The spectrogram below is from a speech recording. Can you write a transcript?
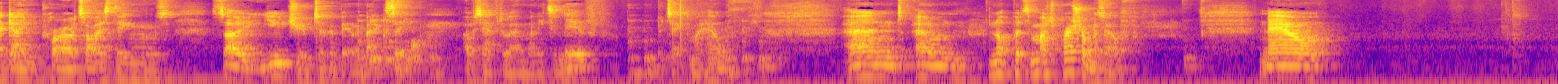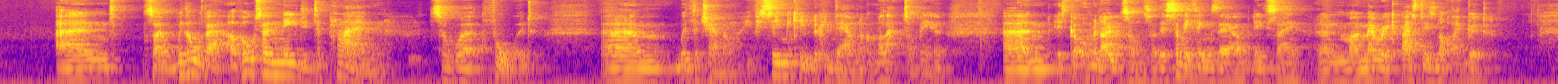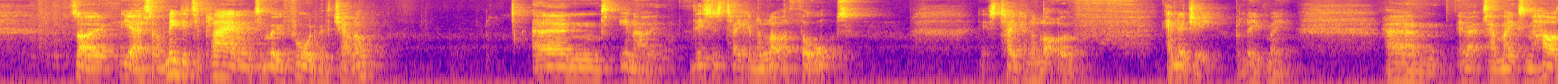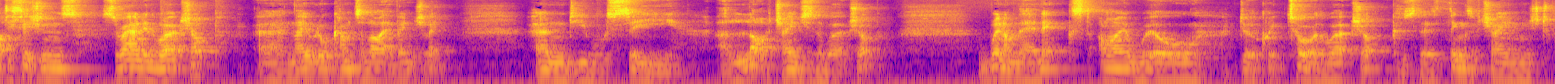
again prioritize things. So YouTube took a bit of a backseat. Obviously, I have to earn money to live, protect my health, and um, not put so much pressure on myself. Now, and so with all that, I've also needed to plan to work forward um, with the channel. If you see me keep looking down, I've got my laptop here, and it's got all my notes on, so there's so many things there I need to say, and my memory capacity is not that good. So yeah, so I've needed to plan to move forward with the channel, and you know, this has taken a lot of thought. It's taken a lot of energy, believe me. Um, had to make some hard decisions surrounding the workshop and they will all come to light eventually. And you will see a lot of changes in the workshop. When I'm there next, I will do a quick tour of the workshop because there's things have changed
